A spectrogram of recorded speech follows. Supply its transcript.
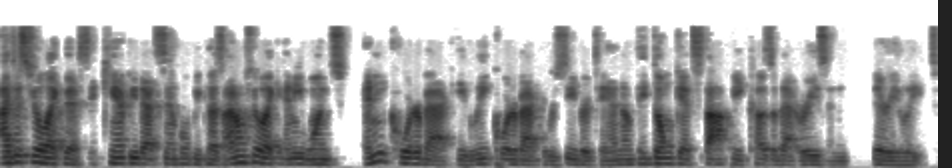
I just feel like this. It can't be that simple because I don't feel like anyone's any quarterback, elite quarterback receiver tandem, they don't get stopped because of that reason. They're elite.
